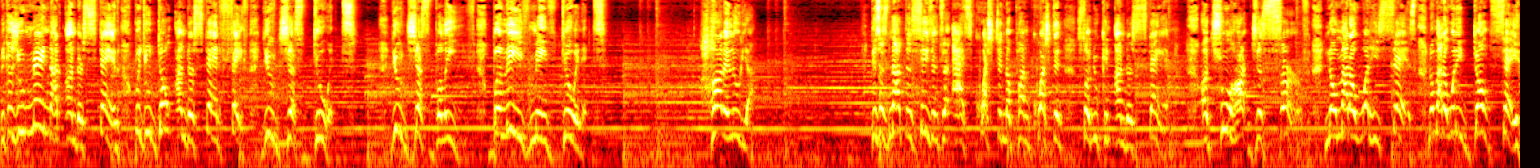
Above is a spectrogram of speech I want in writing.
because you may not understand, but you don't understand faith. You just do it. You just believe. Believe means doing it. Hallelujah. This is not the season to ask question upon question so you can understand. A true heart just serve, no matter what he says, no matter what he don't say,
